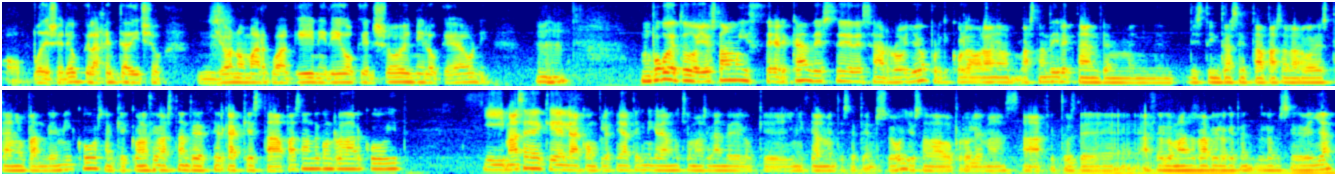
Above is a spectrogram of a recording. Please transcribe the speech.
o puede ser ¿eh? que la gente ha dicho, yo no marco aquí, ni digo quién soy, ni lo que hago, ni... Un poco de todo. Yo he estado muy cerca de ese desarrollo porque colaborado bastante directamente en, distintas etapas a lo largo de este año pandémico, o sea que conoce bastante de cerca qué estaba pasando con Radar COVID y más de que la complejidad técnica era mucho más grande de lo que inicialmente se pensó y eso ha dado problemas a efectos de hacerlo más rápido de lo que, lo que se debía.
